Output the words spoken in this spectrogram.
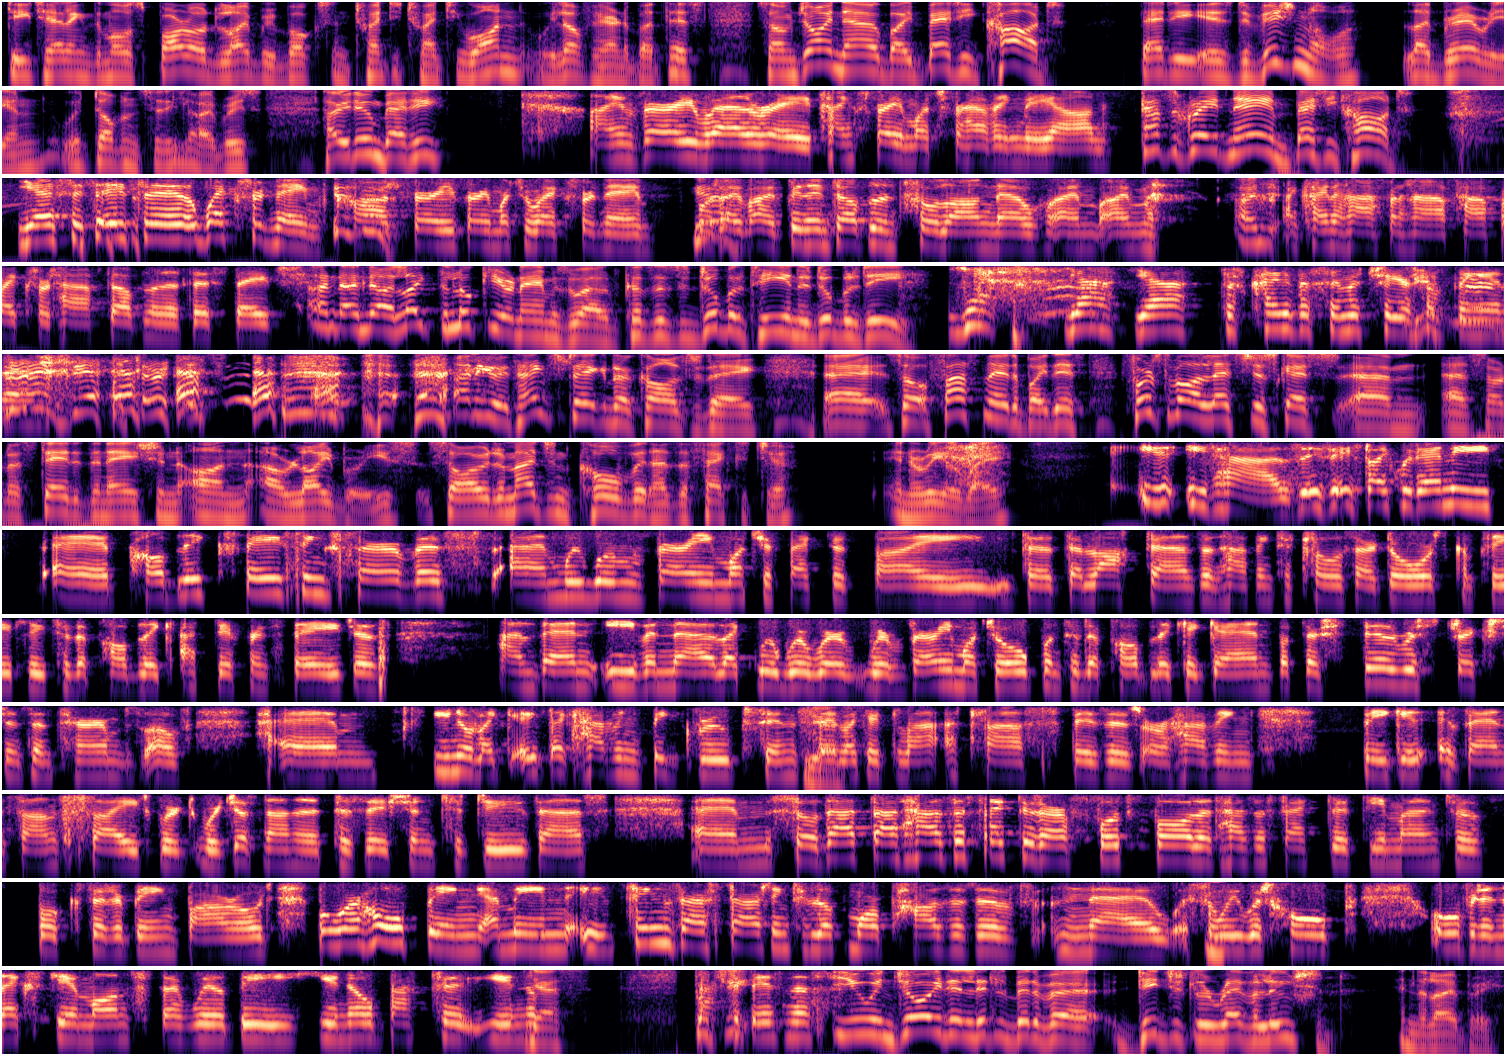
detailing the most borrowed library books in 2021. We love hearing about this. So I'm joined now by Betty Codd. Betty is divisional librarian with Dublin City Libraries. How are you doing, Betty? I'm very well, Ray. Thanks very much for having me on. That's a great name, Betty Codd. yes, it's, it's a Wexford name. Is Codd, it? very, very much a Wexford name. But. I've, I've been in Dublin so long now. I'm, I'm and, kind of half and half, half Wexford, half Dublin at this stage. And, and I like the look of your name as well because it's a double T and a double D. Yes, yeah, yeah. There's kind of a symmetry or yes, something there, in there it. Is, yeah, there is. anyway, thanks for taking our call today. Uh, so fascinated by this. First of all, let's just get um, a sort of state of the nation on our libraries. So I would imagine COVID has affected you in a real way. It, it has. It, it's like with any uh, public facing service, um, we were very much affected by the, the lockdowns and having to close our doors completely to the public at different stages. And then even now, like we're, we're, we're very much open to the public again, but there's still restrictions in terms of, um, you know, like like having big groups in, say, yes. like a, a class visit or having big events on site. We're, we're just not in a position to do that. Um, so that, that has affected our footfall. It has affected the amount of books that are being borrowed. But we're hoping, I mean, things are starting to look more positive now. So we would hope over the next few months that we'll be, you know, back to, you know, yes. but you, business. You enjoyed a little bit of a digital revolution in the library.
